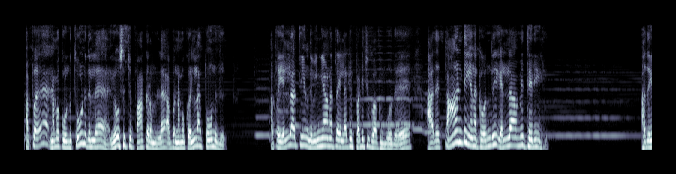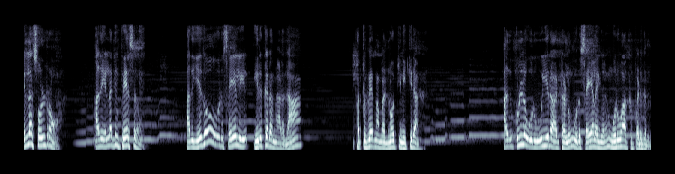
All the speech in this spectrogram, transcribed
அப்ப நமக்கு ஒன்று தோணுது இல்லை யோசிச்சு பார்க்குறோம்ல? அப்ப நமக்கு எல்லாம் தோணுது. அப்ப எல்லாத்தையும் இந்த விஞ்ஞானத்தை எல்லாத்தையும் படிச்சு பார்க்கும்போது அதை தாண்டி எனக்கு வந்து எல்லாமே தெரியுது. அது எல்லாம் சொல்றோம். அது எல்லாத்தையும் பேசுறோம். அது ஏதோ ஒரு செயல் இருக்கிறனால தான் பத்து பேர் நம்மளை நோக்கி நிற்கிறாங்க அதுக்குள்ள ஒரு உயிர் ஆற்றலும் ஒரு செயலைகளும் உருவாக்கப்படுகிறது.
